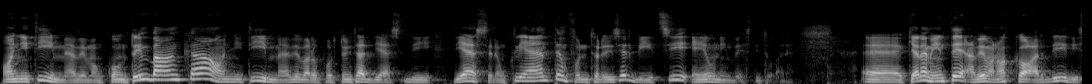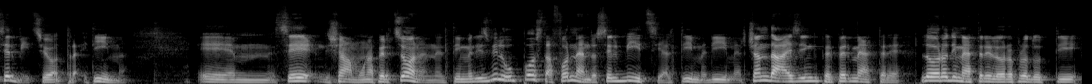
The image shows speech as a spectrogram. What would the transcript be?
Ogni team aveva un conto in banca, ogni team aveva l'opportunità di, es- di, di essere un cliente, un fornitore di servizi e un investitore. Eh, chiaramente avevano accordi di servizio tra i team. E, ehm, se diciamo una persona nel team di sviluppo sta fornendo servizi al team di merchandising per permettere loro di mettere i loro prodotti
